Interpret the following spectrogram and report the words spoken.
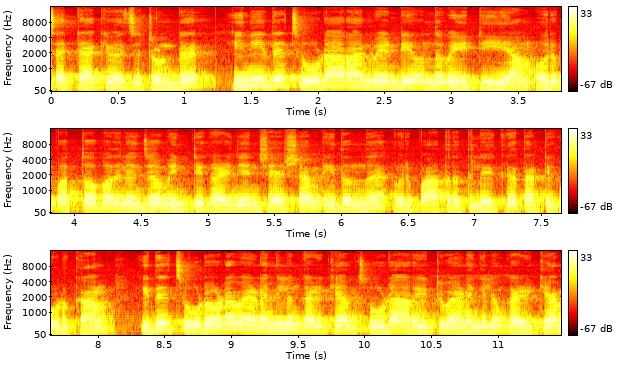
സെറ്റാക്കി വെച്ചിട്ടുണ്ട്. ഇനി ഇത് ചൂടാറാൻ വേണ്ടി ഒന്ന് വെയിറ്റ് ചെയ്യാം. ഒരു പത്തോ പതിനഞ്ചോ മിനിറ്റ് കഴിഞ്ഞതിന് ശേഷം ഇതൊന്ന് ഒരു പാത്രത്തിലേക്ക് തട്ടി കൊടുക്കാം ഇത് ചൂടോടെ വേണമെങ്കിലും കഴിക്കാം ചൂടാറിയിട്ട് വേണമെങ്കിലും കഴിക്കാം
